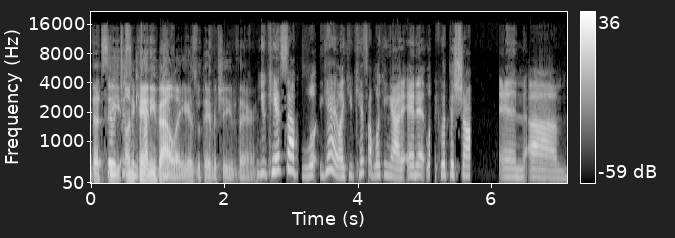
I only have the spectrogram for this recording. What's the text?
that's so the uncanny incredible. valley is what they've achieved there. You can't stop look. Yeah, like you can't stop looking at it, and it like with the shaman and um,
